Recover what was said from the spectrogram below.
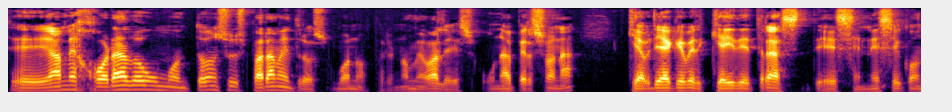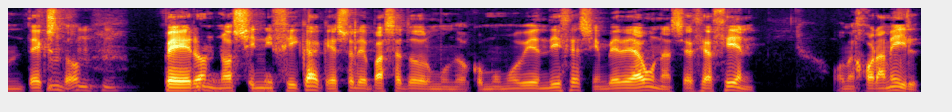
eh, ha mejorado un montón sus parámetros. Bueno, pero no me vale, es una persona que habría que ver qué hay detrás de ese, en ese contexto pero no significa que eso le pase a todo el mundo. Como muy bien dices, si en vez de a una se hace a 100, o mejor a 1000,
